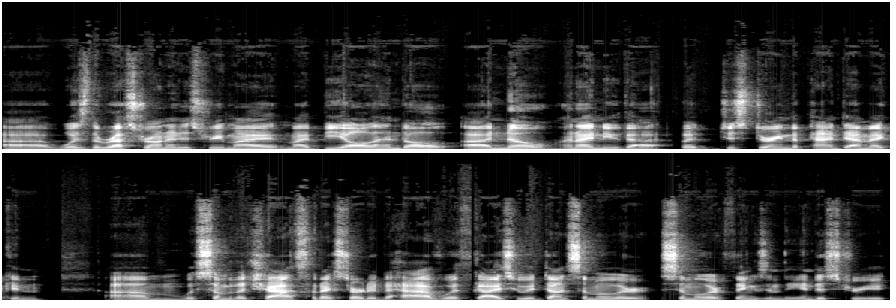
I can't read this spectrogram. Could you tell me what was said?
uh, was the restaurant industry my my be all end all? Uh, no, and I knew that. But just during the pandemic and um, with some of the chats that I started to have with guys who had done similar similar things in the industry,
